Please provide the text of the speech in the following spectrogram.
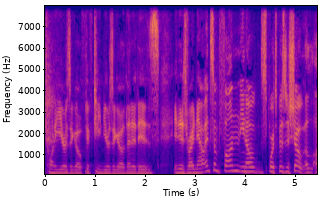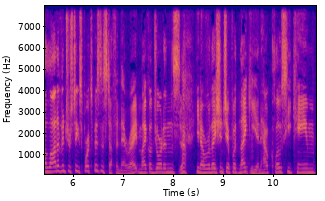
20 years ago, 15 years ago than it is it is right now, and some fun, you know, sports business show. A, a lot of interesting sports business stuff in there, right? Michael Jordan's, yeah. you know, relationship with Nike mm-hmm. and how close he came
